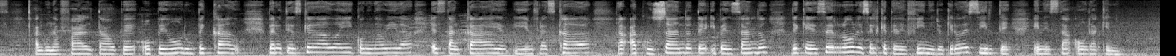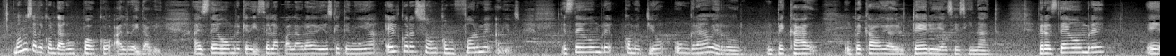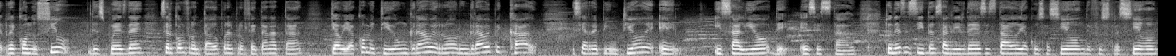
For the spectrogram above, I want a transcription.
alguna falta o, o peor, un pecado, pero te has quedado ahí con una vida estancada y, enfrascada, acusándote y pensando de que ese error es el que te define. Yo quiero decirte en esta hora que no. Vamos a recordar un poco al rey David, a este hombre que dice la palabra de Dios que tenía el corazón conforme a Dios. Este hombre cometió un grave error, un pecado, un pecado de adulterio y de asesinato. Pero este hombre eh, reconoció después de ser confrontado por el profeta Natán que había cometido un grave error, un grave pecado, y se arrepintió de él y salió de ese estado. Tú necesitas salir de ese estado de acusación, de frustración,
